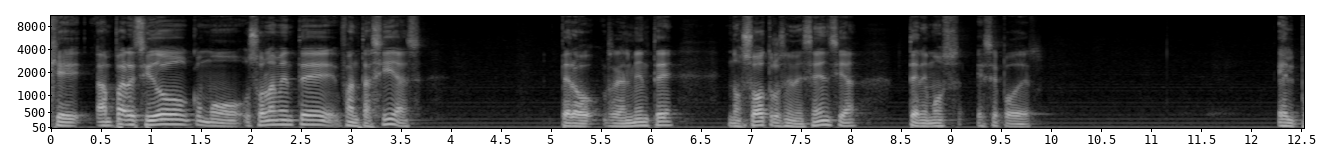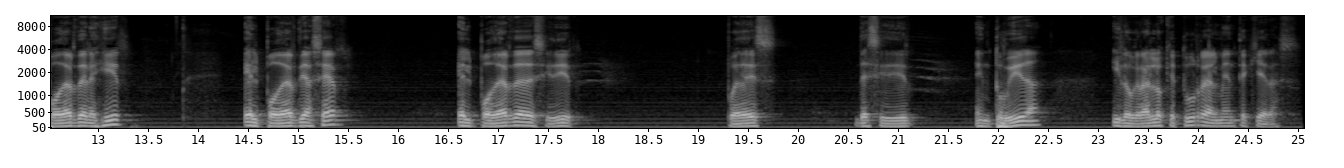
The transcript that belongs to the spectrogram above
que han parecido como solamente fantasías, pero realmente nosotros en esencia tenemos ese poder. El poder de elegir, el poder de hacer, el poder de decidir. Puedes decidir en tu vida y lograr lo que tú realmente quieras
